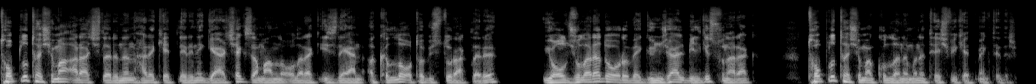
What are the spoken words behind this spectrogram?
toplu taşıma araçlarının hareketlerini gerçek zamanlı olarak izleyen akıllı otobüs durakları, yolculara doğru ve güncel bilgi sunarak toplu taşıma kullanımını teşvik etmektedir.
